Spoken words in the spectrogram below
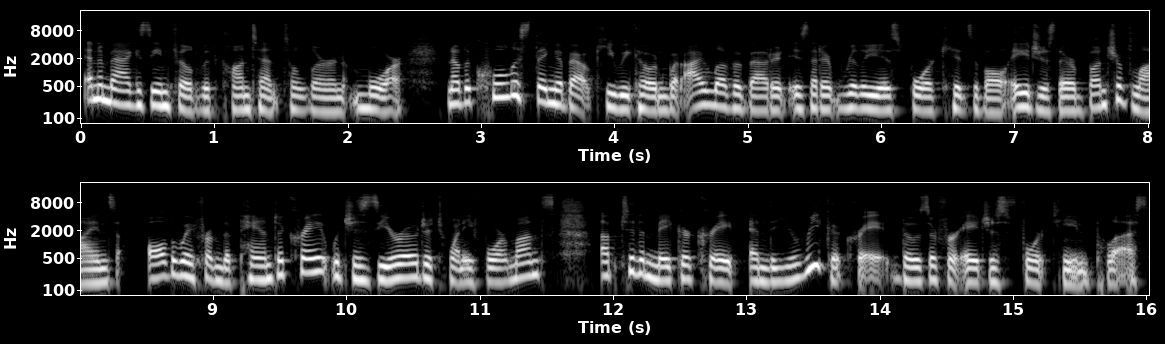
and a magazine filled with content to learn more. Now, the coolest thing about KiwiCo and what I love about it is that it really is for kids of all ages. There are a bunch of lines all the way from the Panda crate, which is zero to 24 months months, up to the Maker Crate and the Eureka Crate. Those are for ages 14 plus.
